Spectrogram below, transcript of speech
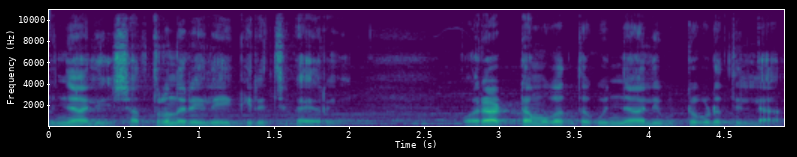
കുഞ്ഞാലി ശത്രുനിരയിലേക്ക് ഇരച്ചു കയറി. പോരാട്ടമുഖത്ത് കുഞ്ഞാലി വിട്ടുകൊടുത്തില്ല.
